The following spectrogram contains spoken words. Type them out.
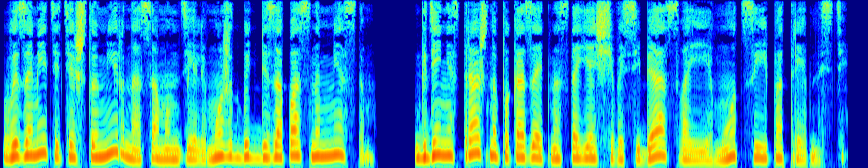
вы заметите, что мир на самом деле может быть безопасным местом, где не страшно показать настоящего себя, свои эмоции и потребности.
